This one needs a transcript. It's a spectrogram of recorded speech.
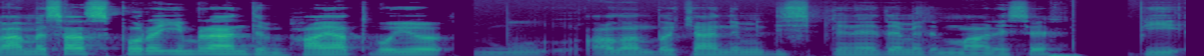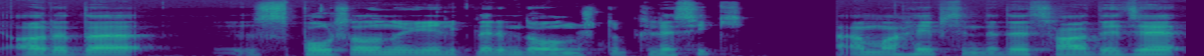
Ben mesela spora imrendim. Hayat boyu bu alanda kendimi disipline edemedim maalesef. Bir arada spor salonu üyeliklerim de olmuştu klasik. Ama hepsinde de sadece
